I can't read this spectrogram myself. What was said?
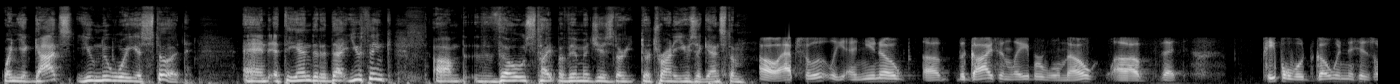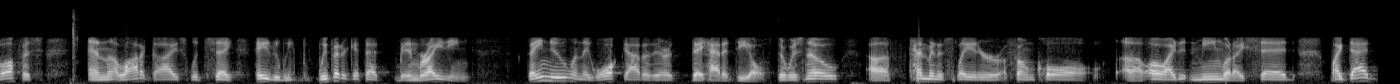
when you got, you knew where you stood. And at the end of the day, you think um, those type of images they're they're trying to use against them? Oh, absolutely. And you know, uh, the guys in labor will know uh, that people would go into his office, and a lot of guys would say, "Hey, we we better get that in writing." They knew when they walked out of there they had a deal. There was no uh, ten minutes later a phone call. Uh, oh, I didn't mean what I said. My dad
